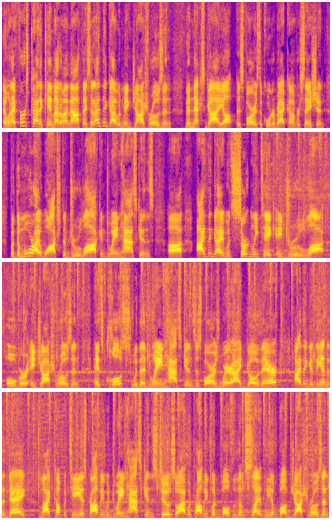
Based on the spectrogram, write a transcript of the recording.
And when I first kind of came out of my mouth, I said, I think I would make Josh Rosen the next guy up as far as the quarterback conversation. But the more I watched of Drew Lock and Dwayne Haskins, uh, I think I would certainly take a Drew Lock over a Josh Rosen. It's close with a Dwayne Haskins as far as where I'd go there. I think at the end of the day, my cup of tea is probably with Dwayne Haskins too. So I would probably put both of them slightly above Josh Rosen.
